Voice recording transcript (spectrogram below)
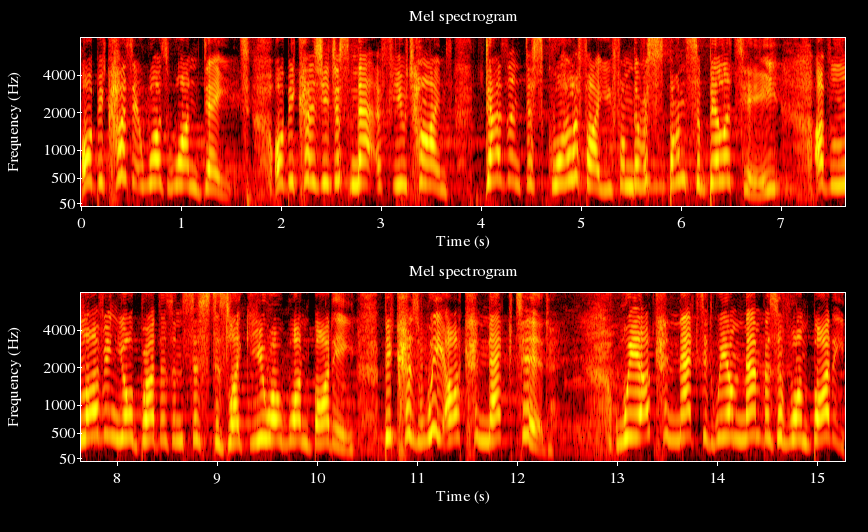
or because it was one date, or because you just met a few times, doesn't disqualify you from the responsibility of loving your brothers and sisters like you are one body because we are connected. We are connected. We are members of one body.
